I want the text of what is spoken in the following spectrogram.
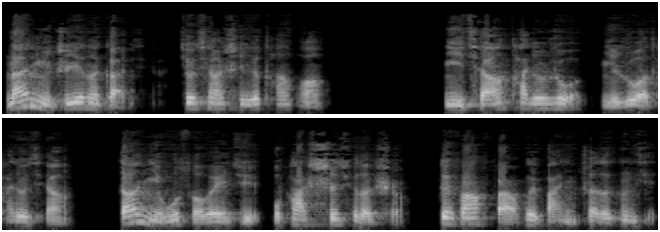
男女之间的感情就像是一个弹簧。你强他就弱，你弱他就强。当你无所畏惧、不怕失去的时候，对方反而会把你拽得更紧。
